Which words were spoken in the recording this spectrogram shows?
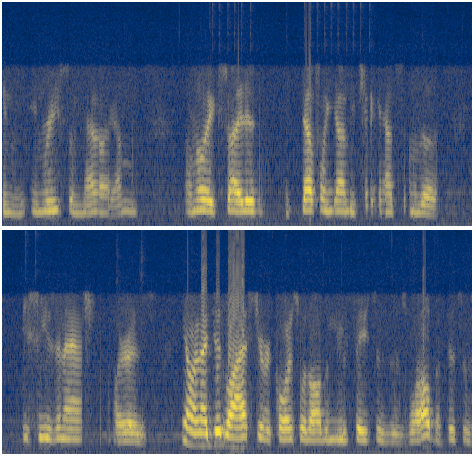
in in recent memory. I'm I'm really excited. Definitely going to be checking out some of the preseason action. Whereas, you know, and I did last year, of course, with all the new faces as well. But this is,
